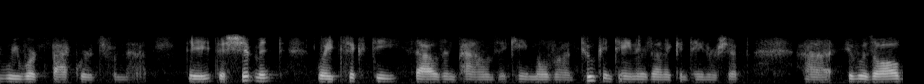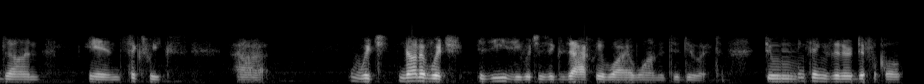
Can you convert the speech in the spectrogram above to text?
we work backwards from that. The the shipment weighed sixty thousand pounds. It came over on two containers on a container ship. Uh, it was all done in six weeks, uh, which none of which is easy. Which is exactly why I wanted to do it. Doing things that are difficult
